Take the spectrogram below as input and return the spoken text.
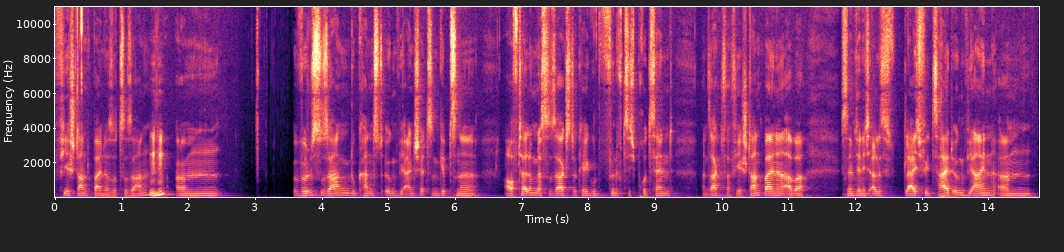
vier Standbeine sozusagen. Mhm. Ähm, würdest du sagen, du kannst irgendwie einschätzen, gibt es eine Aufteilung, dass du sagst, okay, gut, 50 Prozent, man sagt zwar vier Standbeine, aber es nimmt ja nicht alles gleich viel Zeit irgendwie ein. Ähm,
